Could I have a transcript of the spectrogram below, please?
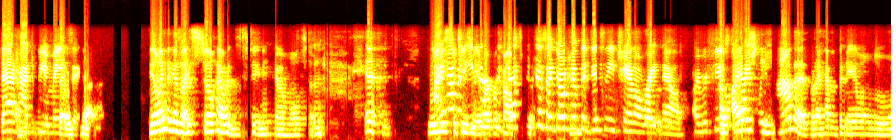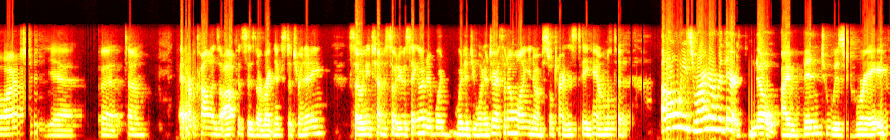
that had to be amazing. yeah. The only thing is, I still haven't seen Hamilton. I haven't tease me at either, but that's because I don't have the Disney Channel right now. I refuse Oh, to. I actually have it, but I haven't been able to watch it yet. But um, at HarperCollins offices are right next to Trinity. So anytime somebody was saying, "Oh, did, what, what did you want to do?" I said, "Oh, well, you know, I'm still trying to see Hamilton." Oh, he's right over there. No, I've been to his grave.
